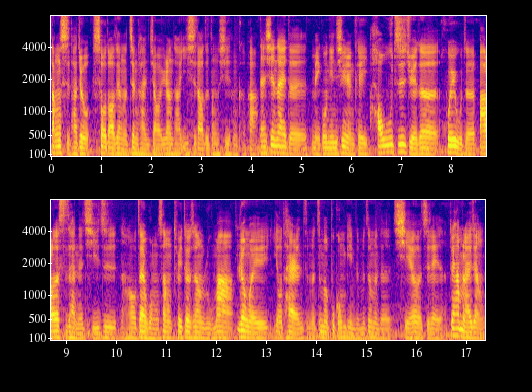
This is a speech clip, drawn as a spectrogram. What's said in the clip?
当时他就受到这样的震撼教育，让他意识到这东西很可怕。但现在的美国年轻人可以毫无知觉地挥舞着巴勒斯坦的旗帜，然后在网上推特上辱骂，认为犹太人怎么这么不公平，怎么这么的邪恶之类的。对他们来讲，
